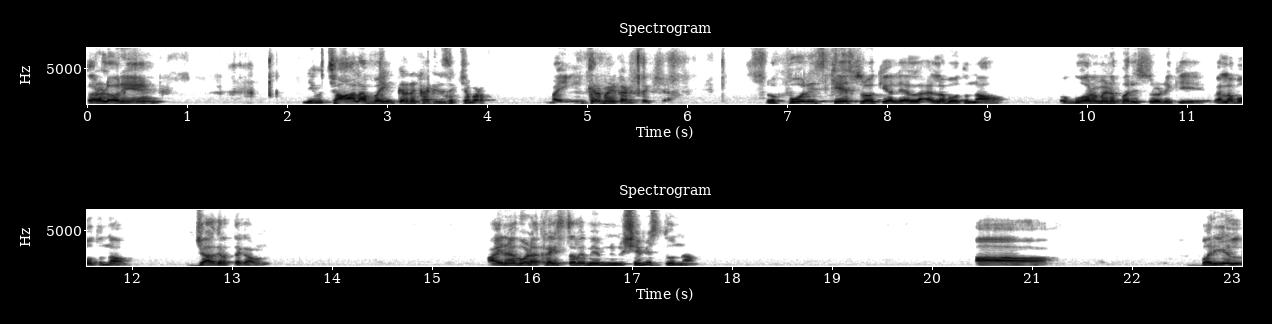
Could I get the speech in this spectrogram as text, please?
త్వరలోనే నీకు చాలా భయంకరమైన కఠిన శిక్ష పడుతుంది భయంకరమైన కఠిన శిక్ష. నువ్వు పోలీస్ కేసులోకి వెళ్ళి వెళ్ళ వెళ్ళబోతున్నావు ఘోరమైన పరిస్థితులకి వెళ్ళబోతున్నావు. జాగ్రత్తగా ఉండు. అయినా కూడా క్రైస్తవులు మేము నిన్ను క్షమిస్తున్నాం. ఆ బరియల్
